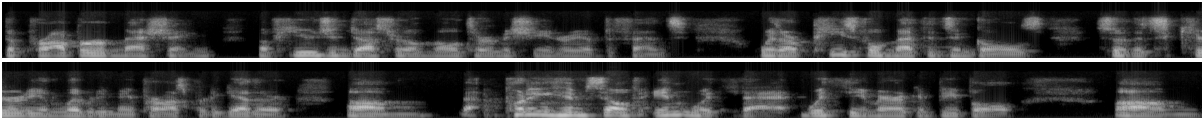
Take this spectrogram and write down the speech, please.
the proper meshing of huge industrial and military machinery of defense with our peaceful methods and goals so that security and liberty may prosper together. Um, putting himself in with that, with the American people, um,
